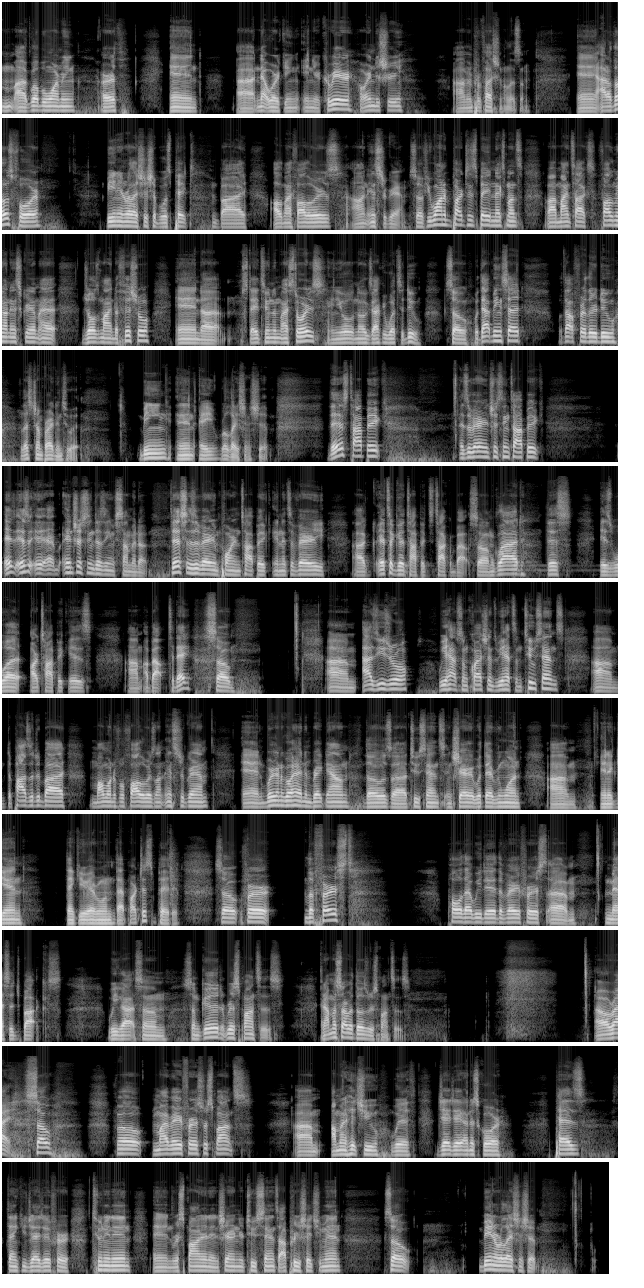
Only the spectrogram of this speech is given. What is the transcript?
uh, global warming, Earth, and uh, networking in your career or industry um, and professionalism. And out of those four, being in relationship was picked by all of my followers on Instagram. So if you want to participate in next month's uh, Mind Talks, follow me on Instagram at Joel's Mind Official and uh, stay tuned in my stories and you'll know exactly what to do. So with that being said, without further ado, let's jump right into it. Being in a relationship. This topic is a very interesting topic. It is it, interesting. Doesn't even sum it up. This is a very important topic, and it's a very, uh, it's a good topic to talk about. So I'm glad this is what our topic is um, about today. So, um, as usual, we have some questions. We had some two cents um, deposited by my wonderful followers on Instagram. And we're to go ahead and break down those uh, two cents and share it with everyone. Um, and again, thank you everyone that participated. So for the first poll that we did, the very first um, message box, we got some some good responses, and I'm gonna start with those responses. All right, so for my very first response, um, I'm gonna hit you with JJ underscore Pez. Thank you, JJ, for tuning in and responding and sharing your two cents. I appreciate you, man. So, being in a relationship.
